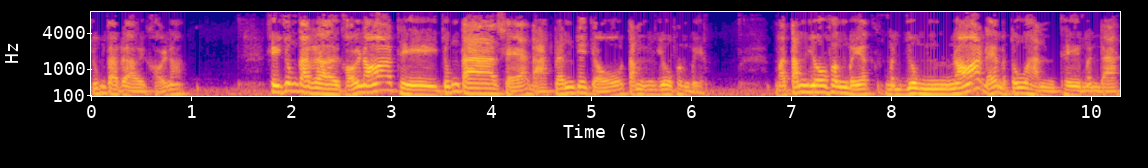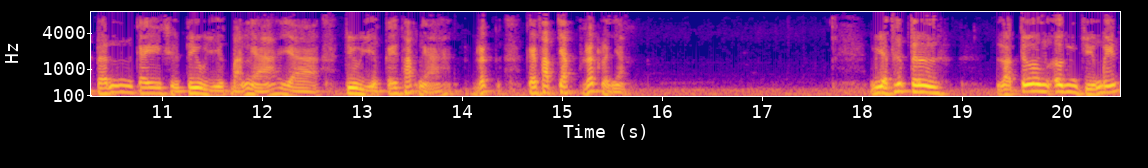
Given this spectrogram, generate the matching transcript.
Chúng ta rời khỏi nó. Khi chúng ta rời khỏi nó thì chúng ta sẽ đạt đến cái chỗ tâm vô phân biệt mà tâm vô phân biệt, mình dùng nó để mà tu hành thì mình đạt đến cái sự tiêu diệt bản ngã và tiêu diệt cái pháp ngã. Rất, cái pháp chấp rất là nhanh. Bây giờ thứ tư là tương ưng chuyển biến.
